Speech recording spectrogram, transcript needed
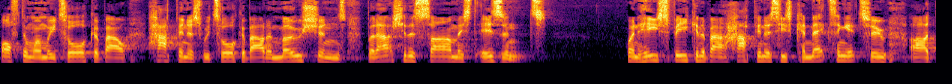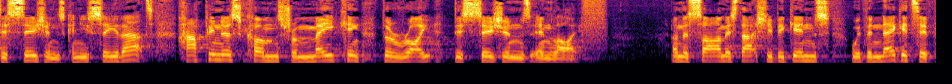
often when we talk about happiness, we talk about emotions, but actually the psalmist isn't. When he's speaking about happiness, he's connecting it to our decisions. Can you see that? Happiness comes from making the right decisions in life. And the psalmist actually begins with the negative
